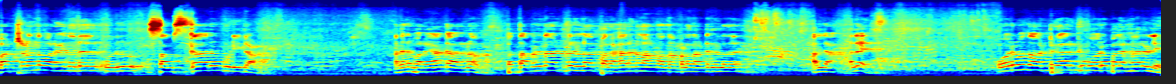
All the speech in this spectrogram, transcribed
ഭക്ഷണം എന്ന് പറയുന്നത് ഒരു സംസ്കാരം കൂടിയിട്ടാണ്. അങ്ങനെ പറയാൻ കാരണം ഇപ്പൊ തമിഴ്നാട്ടിലുള്ള പലഹാരങ്ങളാണോ നമ്മളെ നാട്ടിലുള്ളത്? അല്ല അല്ലേ? ഓരോ നാട്ടുകാർക്കും ഓരോ പലഹാരമില്ലേ?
